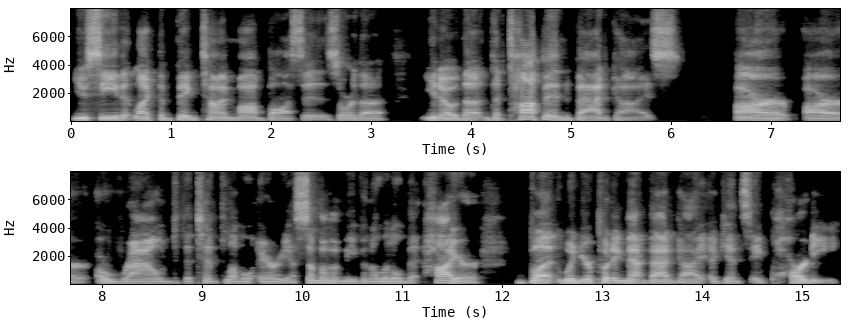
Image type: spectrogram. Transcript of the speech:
you see that like the big time mob bosses or the you know the the top end bad guys are are around the 10th level area some of them even a little bit higher but when you're putting that bad guy against a party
